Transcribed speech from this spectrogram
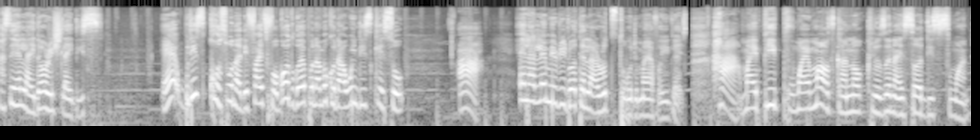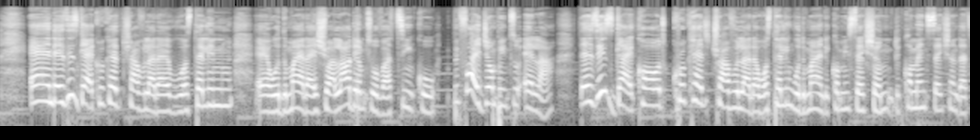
i say ella e don reach like this. Eh this cause wey una dey fight for god go help una make una win this case so ah. Ella let me read what ella wrote to Wode Maya for you guys. Ha my people my mouth cannot close when i saw this one. And there's this guy crooked traveler that was telling uh, Wode Maya that i should allow them to overthink oh before I jump into Ella, there's this guy called Crooked Traveler that was telling Wode Maya in the comment section, the comment section that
